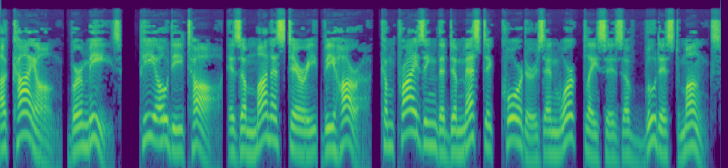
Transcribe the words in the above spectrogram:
A kyong Burmese, Pod Ta is a monastery vihara, comprising the domestic quarters and workplaces of Buddhist monks.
